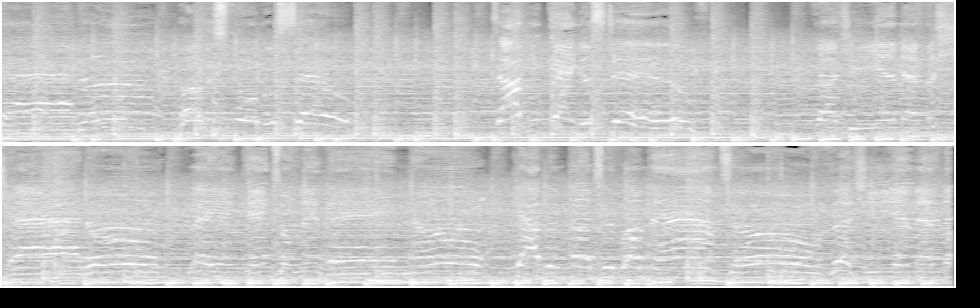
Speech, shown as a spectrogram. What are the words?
shadow of his former self. Doppelganger stealth. The GM and the shadow know. Goblin bugs of Orlando. The GM and the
